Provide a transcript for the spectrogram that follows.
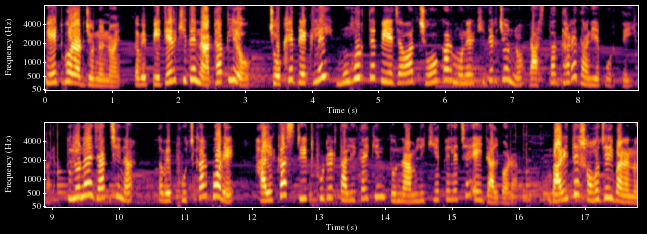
পেট ভরার জন্য নয়। তবে পেটের খিদে না থাকলেও চোখে দেখলেই মুহূর্তে পেয়ে যাওয়া চোখ আর মনের খিদের জন্য রাস্তার ধারে দাঁড়িয়ে পড়তেই হয়। তুলনায় যাচ্ছি না, তবে ফুচকার পরে হালকা স্ট্রিট ফুডের তালিকায় কিন্তু নাম লিখিয়ে ফেলেছে এই ডাল বড়া বাড়িতে সহজেই বানানো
